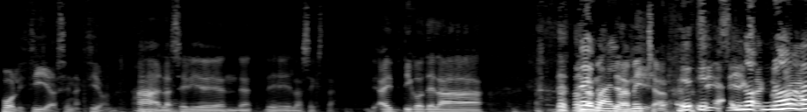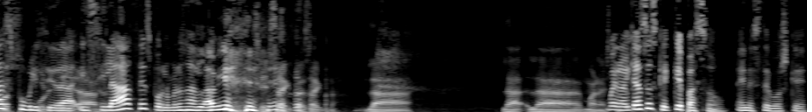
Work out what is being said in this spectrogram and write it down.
Policías en acción. Ah, la serie de, de- de la sexta. Ay, digo, de la... De, de Da la, igual. de la mecha. Eh, eh, no no hagas publicidad. Y si la haces, por lo menos hazla bien. Sí, exacto, exacto. La... La, la, bueno, el caso es que, ¿qué pasó en este bosque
